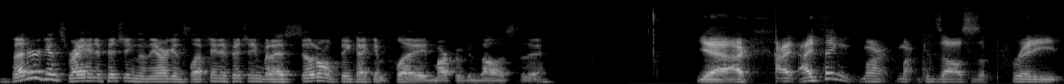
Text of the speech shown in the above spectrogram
better against right handed pitching than they are against left handed pitching, but I still don't think I can play Marco Gonzalez today. Yeah, I, I, I think Mark, Mark Gonzalez is a pretty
